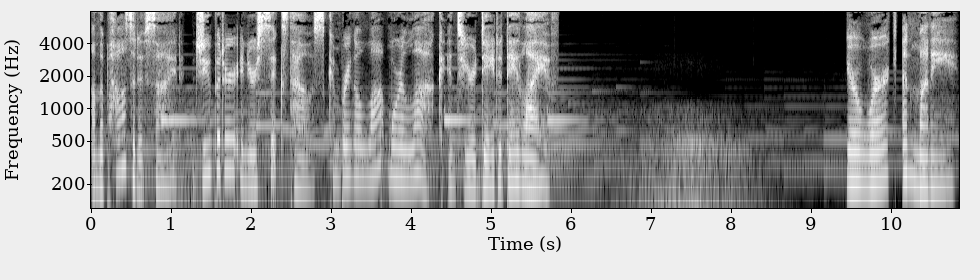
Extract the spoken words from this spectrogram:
On the positive side, Jupiter in your sixth house can bring a lot more luck into your day to day life. Your work and money.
